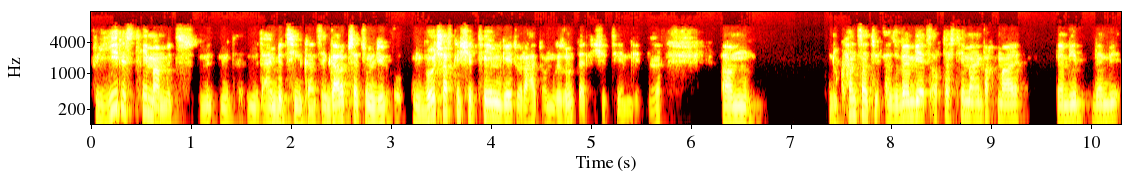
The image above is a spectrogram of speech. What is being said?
für jedes Thema mit, mit, mit, mit einbeziehen kannst, egal ob es jetzt um, die, um wirtschaftliche Themen geht oder halt um gesundheitliche Themen geht. Ne? Ähm, du kannst natürlich, also wenn wir jetzt auch das Thema einfach mal, wenn wir, wenn wir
